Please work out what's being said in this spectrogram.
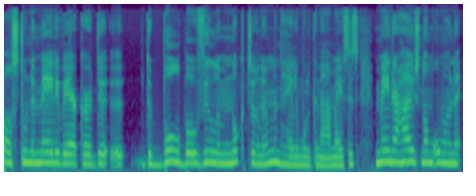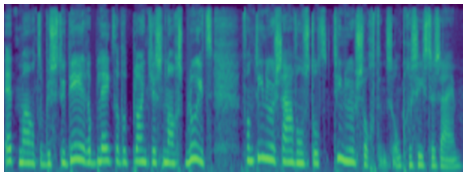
Pas toen de medewerker de, uh, de Bolbovillum nocturnum, een hele moeilijke naam heeft het, mee naar huis nam om een etmaal te bestuderen, bleek dat het plantje s'nachts bloeit. Van 10 uur s avonds tot 10 uur s ochtends, om precies te zijn.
